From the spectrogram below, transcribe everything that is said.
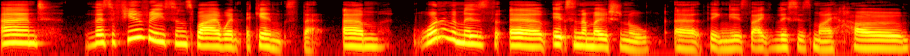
And there's a few reasons why I went against that. Um, one of them is uh, it's an emotional uh, thing is like this is my home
